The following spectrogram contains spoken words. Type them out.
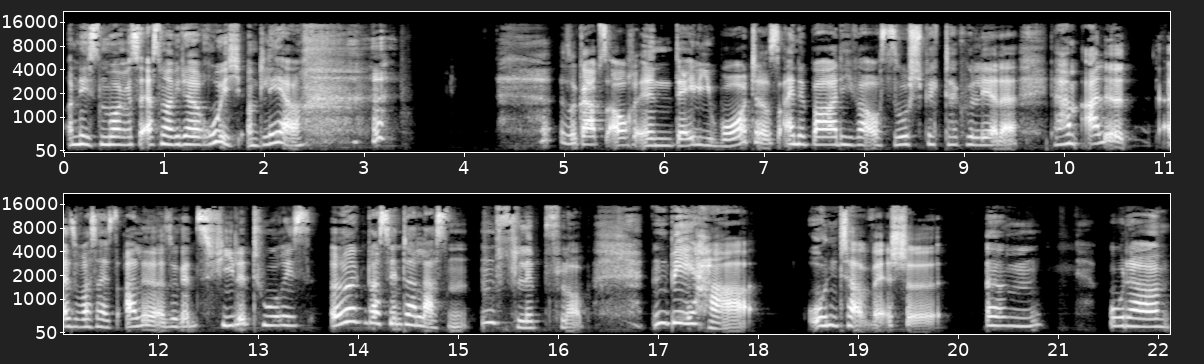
Und nächsten Morgen ist erstmal wieder ruhig und leer. So gab es auch in Daily Waters eine Bar, die war auch so spektakulär. Da, da haben alle, also was heißt alle, also ganz viele Touris irgendwas hinterlassen. Ein Flipflop, ein BH, Unterwäsche ähm, oder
